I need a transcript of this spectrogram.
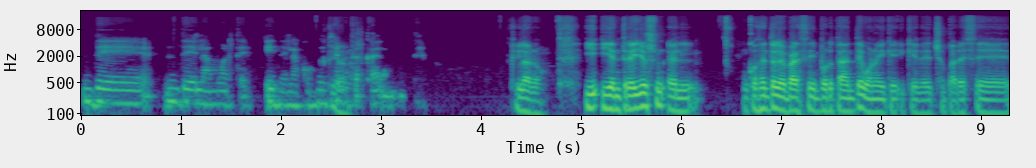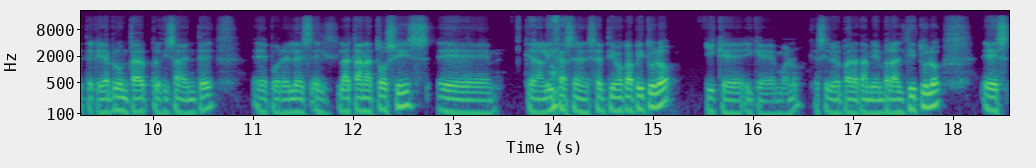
de, la muerte y de la cognición acerca de la muerte. Claro. Y, y entre ellos el, un concepto que me parece importante, bueno, y que, de hecho parece, te quería preguntar precisamente eh, por él, es la tanatosis eh, que analizas en el séptimo capítulo y que, bueno, que sirve para, también para el título. Es,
